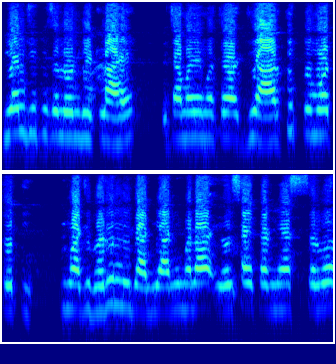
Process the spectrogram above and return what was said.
पीएमजीपी चं लोन घेतलं आहे त्याच्यामुळे माझं जी आर्थिक किंमत होती ती माझी भरून निघाली आणि मला व्यवसाय करण्यास सर्व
